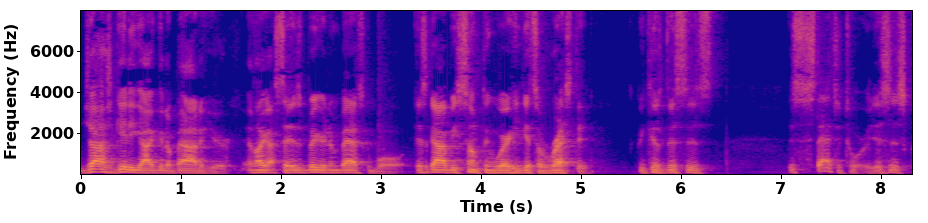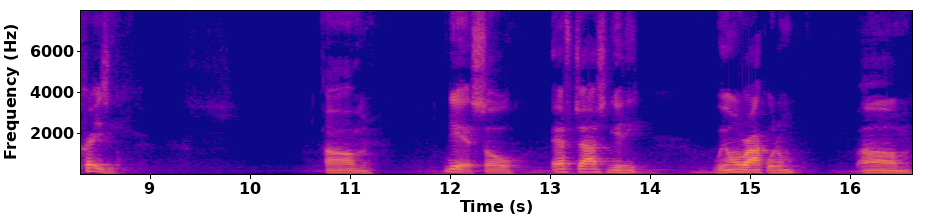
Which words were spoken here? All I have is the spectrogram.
Josh Giddey got to get up out of here. And like I said, it's bigger than basketball. It's got to be something where he gets arrested because this is this is statutory. This is crazy. Um, yeah. So f Josh Giddey, we don't rock with him. Um,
